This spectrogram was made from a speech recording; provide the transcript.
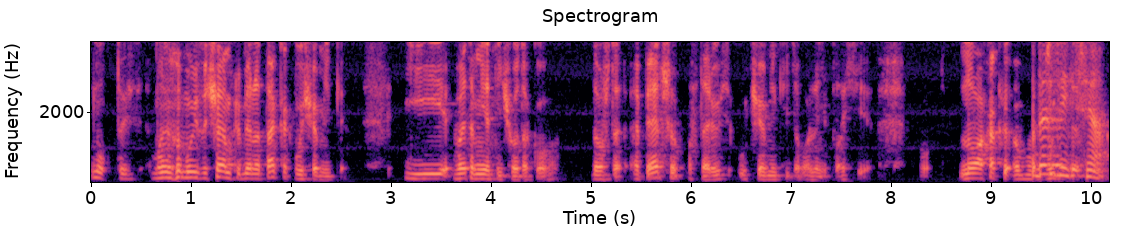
Ну, то есть мы, мы изучаем примерно так, как в учебнике. И в этом нет ничего такого. Потому что, опять же, повторюсь, учебники довольно неплохие. Вот. Ну а как... Подождите,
